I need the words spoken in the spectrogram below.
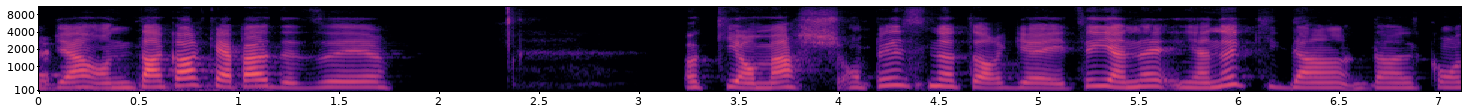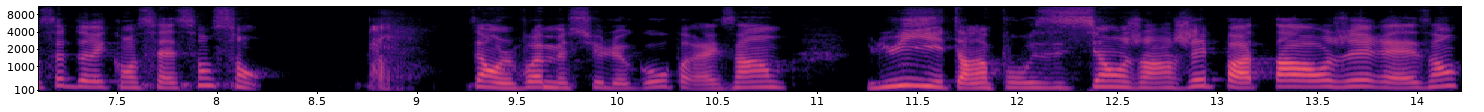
regarde, on est encore capable de dire, OK, on marche, on pèse notre orgueil. Tu sais, il y, en a, il y en a qui, dans, dans le concept de réconciliation, sont. Tu sais, on le voit, M. Legault, par exemple, lui, il est en position, genre, j'ai pas tort, j'ai raison.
